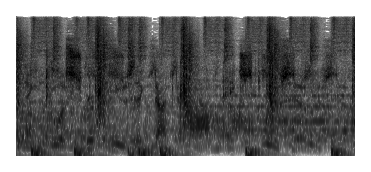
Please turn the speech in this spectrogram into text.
listening to a scriptmusic.com exclusive.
